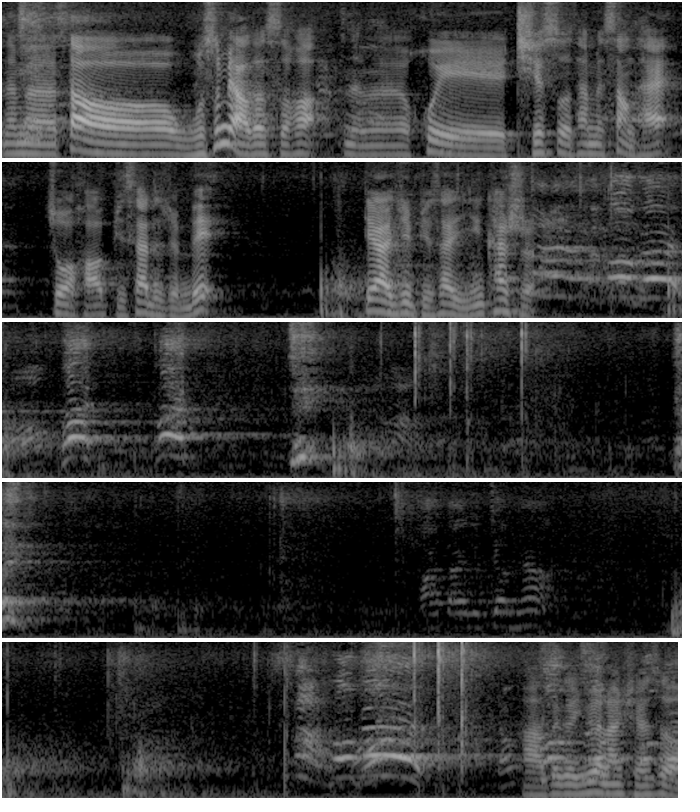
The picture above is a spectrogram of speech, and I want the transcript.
那么到五十秒的时候，那么会提示他们上台，做好比赛的准备。第二局比赛已经开始。啊，这个越南选手，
